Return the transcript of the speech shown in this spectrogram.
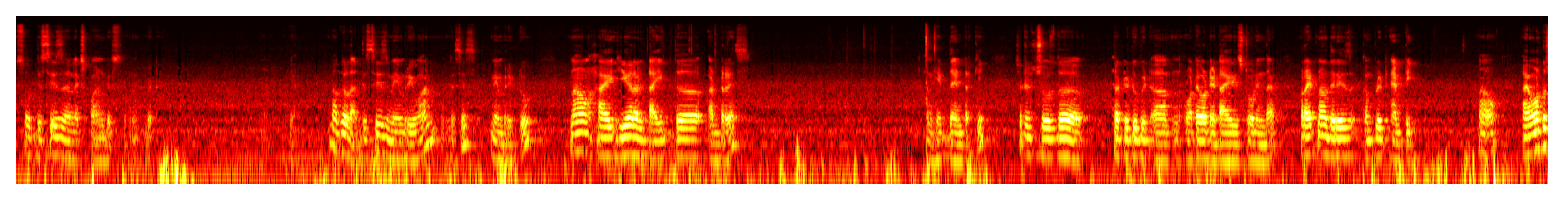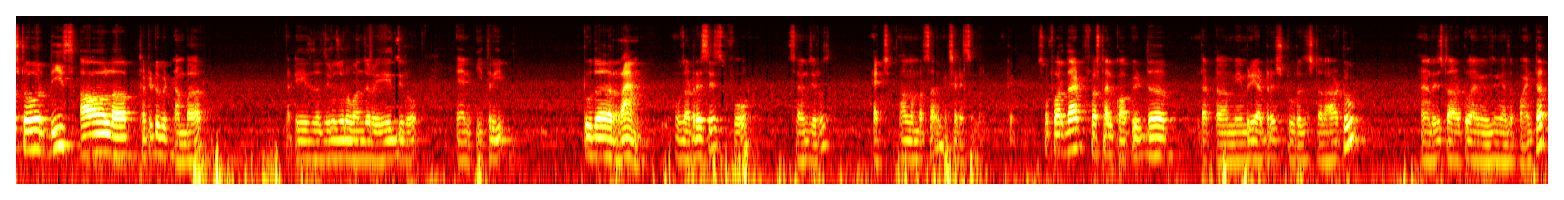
so this is i'll expand this a bit. Yeah. Now that this is memory 1 this is memory 2 now I, here i'll type the address and hit the enter key. So it will shows the 32 bit uh, whatever data is stored in that. Right now there is complete empty. Now I want to store these all uh, 32 bit number that is 0010A0 and E3 to the RAM whose address is 470H all numbers are in hexadecimal okay. So for that first I'll copy the that uh, memory address to register R2 and register R2 I am using as a pointer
